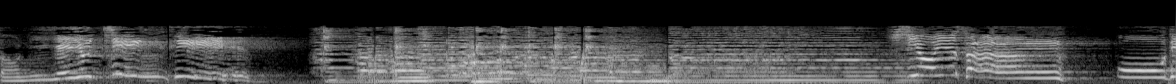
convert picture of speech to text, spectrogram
到你也有今天。笑一声。我的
